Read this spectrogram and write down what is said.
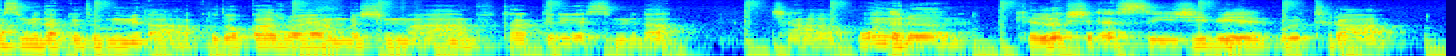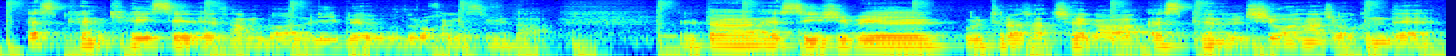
반갑습니다. 꿀튜브입니다. 구독과 좋아요 한 번씩만 부탁드리겠습니다. 자, 오늘은 갤럭시 S21 울트라 S펜 케이스에 대해서 한번 리뷰해 보도록 하겠습니다. 일단 S21 울트라 자체가 S펜을 지원하죠. 근데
